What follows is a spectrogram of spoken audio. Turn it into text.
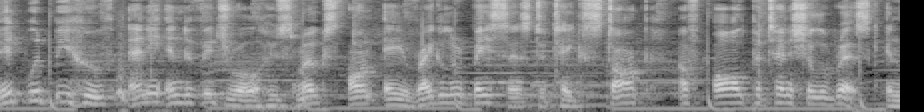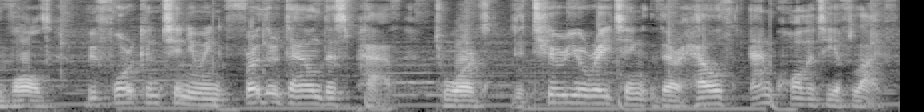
It would behoove any individual who smokes on a regular basis to take stock of all potential risk involved before continuing further down this path towards deteriorating their health and quality of life.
